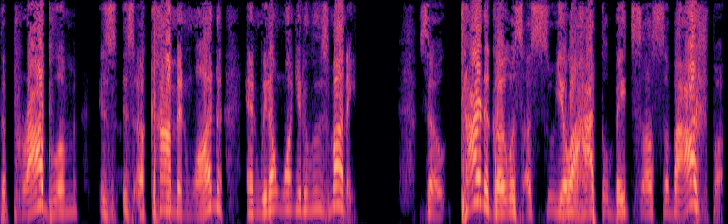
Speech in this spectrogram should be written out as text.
the problem is, is a common one, and we don't want you to lose money. So Tarnago was asuya lahatel beitzasa ba'ashba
